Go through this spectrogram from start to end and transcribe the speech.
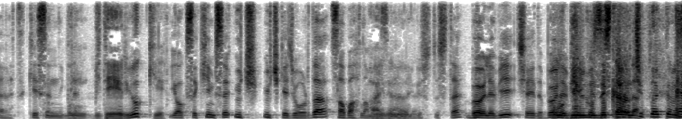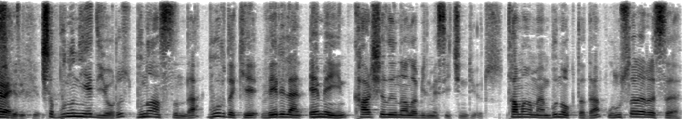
evet kesinlikle. Bunun bir değeri yok ki. Yoksa kimse 3 3 gece orada sabahlamaz Aynen yani öyle. üst üste. Böyle bir şeyde böyle Ama bir birinin de ekosistemden. kral çıplak demesi evet. gerekiyor. İşte bunu niye diyoruz? Bunu aslında buradaki verilen emeğin karşılığını alabilmesi için diyoruz. Tamamen bu noktada uluslararası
